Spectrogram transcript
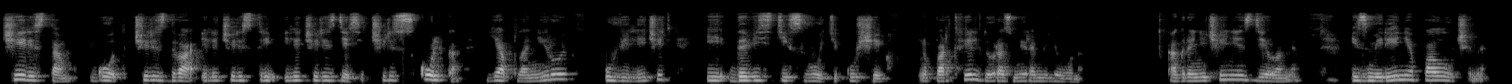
Через там год, через два, или через три, или через десять, через сколько я планирую увеличить и довести свой текущий портфель до размера миллиона. Ограничения сделаны, измерения получены,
